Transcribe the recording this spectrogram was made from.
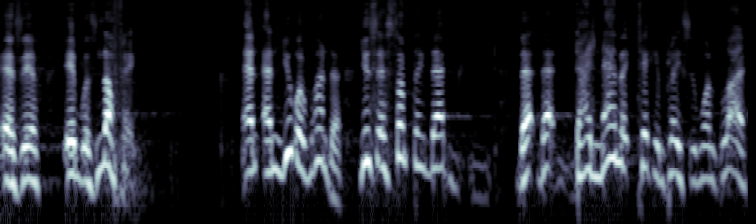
as if it was nothing. And and you would wonder, you said something that that that dynamic taking place in one's life.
